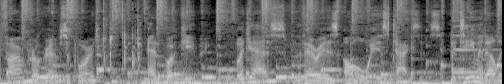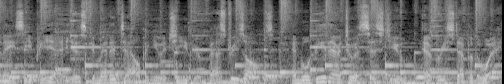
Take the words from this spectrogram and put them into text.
farm program support, and bookkeeping. But yes, there is always taxes. The team at LNA CPA is committed to helping you achieve your best results and will be there to assist you every step of the way.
